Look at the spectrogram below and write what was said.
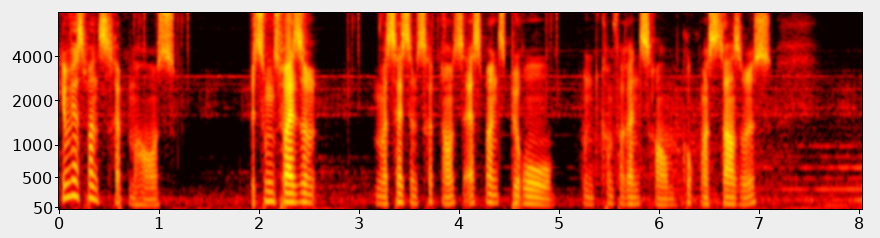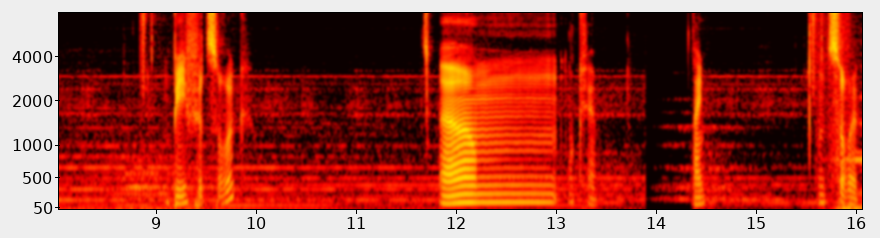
Gehen wir erstmal ins Treppenhaus. Beziehungsweise, was heißt ins Treppenhaus? Erstmal ins Büro und Konferenzraum. Gucken, was da so ist. B für zurück. Ähm, okay. Und zurück.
